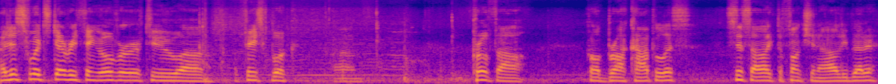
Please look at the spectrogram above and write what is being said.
I just switched everything over to um, a Facebook um, profile called Brockopolis since I like the functionality better.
